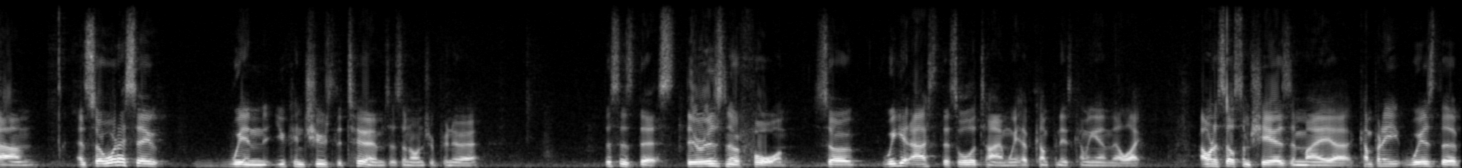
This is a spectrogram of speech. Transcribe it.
Um, and so what I say when you can choose the terms as an entrepreneur, this is this. There is no form. So we get asked this all the time. We have companies coming in and they're like, I want to sell some shares in my uh, company. Where's the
